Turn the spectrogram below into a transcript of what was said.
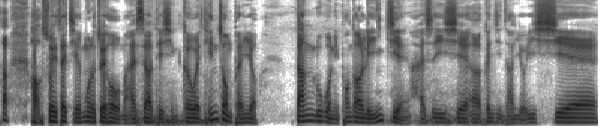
好，所以在节目的最后，我们还是要提醒各位听众朋友，当如果你碰到临检，还是一些呃跟警察有一些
